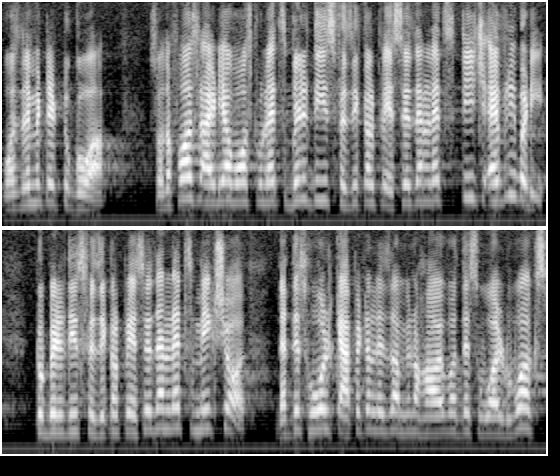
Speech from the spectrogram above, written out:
was limited to Goa. So the first idea was to let's build these physical places and let's teach everybody to build these physical places and let's make sure that this whole capitalism, you know, however this world works,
